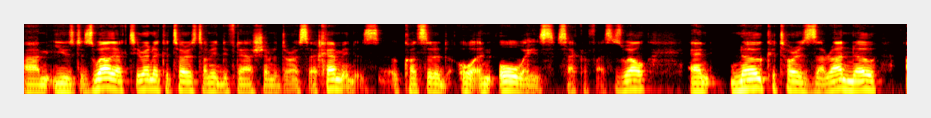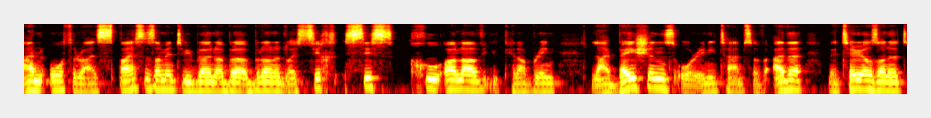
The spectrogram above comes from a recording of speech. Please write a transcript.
um, used as well. Yaktirena katoris tamid lifnei Hashem It is considered an always sacrifice as well. And no katoris zara, no unauthorized spices are meant to be blown. You cannot bring libations or any types of other materials on it.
